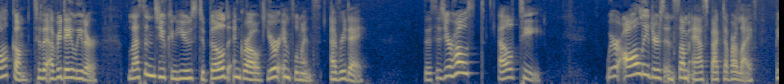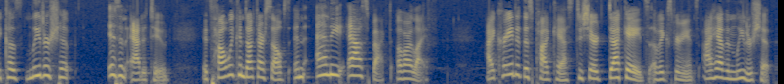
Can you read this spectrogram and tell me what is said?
Welcome to the Everyday Leader lessons you can use to build and grow your influence every day. This is your host, LT. We're all leaders in some aspect of our life because leadership is an attitude. It's how we conduct ourselves in any aspect of our life. I created this podcast to share decades of experience I have in leadership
